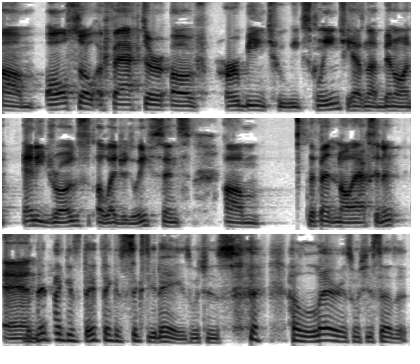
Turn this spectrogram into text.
um, also a factor of her being two weeks clean. She has not been on any drugs allegedly since um, the fentanyl accident, and but they think it's they think it's sixty days, which is hilarious when she says it.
